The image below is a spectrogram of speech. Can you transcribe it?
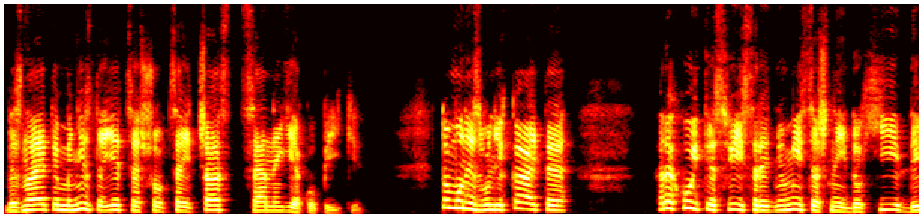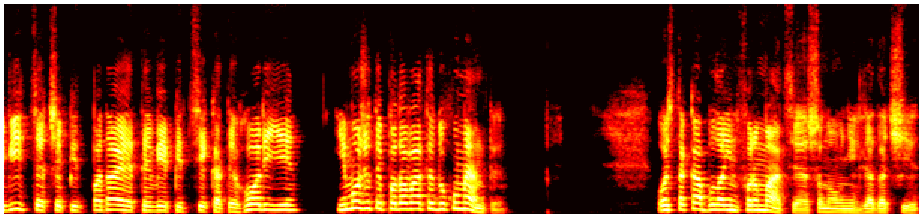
Ви знаєте, мені здається, що в цей час це не є копійки. Тому не зволікайте, рахуйте свій середньомісячний дохід, дивіться, чи підпадаєте ви під ці категорії, і можете подавати документи. Ось така була інформація, шановні глядачі.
